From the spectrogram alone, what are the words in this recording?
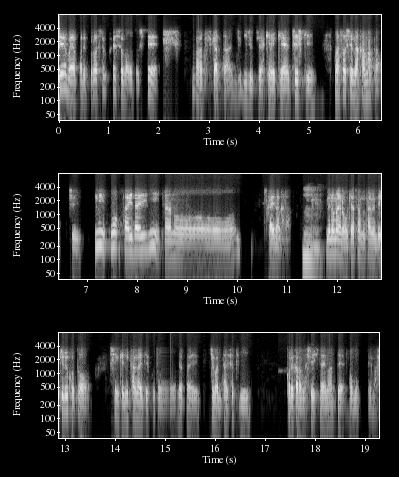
言えばやっぱりプロフェッショナルとして、まあ、培った技術や経験、知識、まあ、そして仲間たちに、を最大に、あのー使いながら、うん。目の前のお客様のためにできることを真剣に考えていくことを、やっぱり一番に大切に、これからもしていきたいなって思ってます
